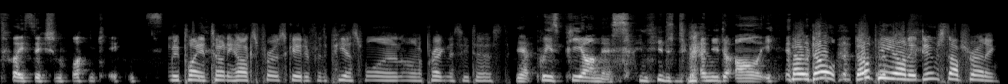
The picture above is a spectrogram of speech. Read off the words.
PlayStation One games. We playing Tony Hawk's Pro Skater for the PS1 on a pregnancy test. Yeah, please pee on this. I need to. Do, I need to ollie. No, don't don't pee on it. Doom stops running.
